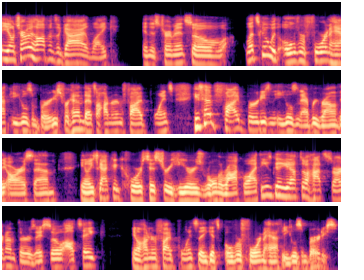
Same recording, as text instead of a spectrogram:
you know Charley Hoffman's a guy I like in this tournament, so let's go with over four and a half eagles and birdies for him. That's 105 points. He's had five birdies and eagles in every round of the RSM. You know he's got good course history here. He's rolling the rock well. I think he's going to get off to a hot start on Thursday, so I'll take you know 105 points that he gets over four and a half eagles and birdies.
